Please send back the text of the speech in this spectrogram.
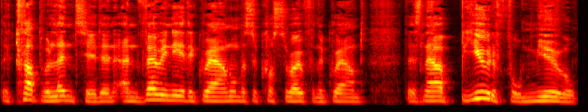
The club relented, and, and very near the ground, almost across the road from the ground, there's now a beautiful mural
